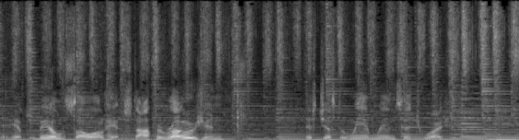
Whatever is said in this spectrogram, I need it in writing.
it helps build the soil, helps stop erosion. It's just a win-win situation.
